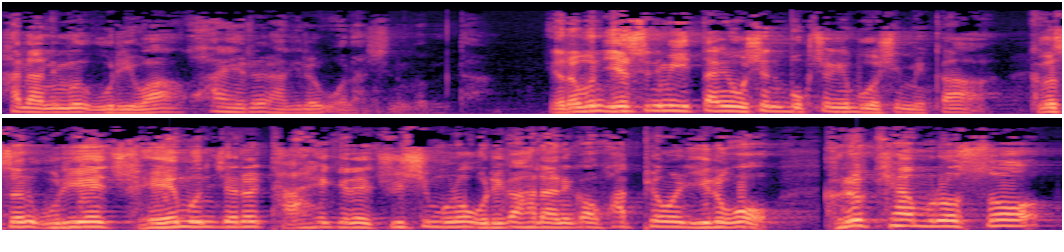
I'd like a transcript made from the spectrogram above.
하나님은 우리와 화해를 하기를 원하시는 겁니다. 여러분 예수님이 이 땅에 오신 목적이 무엇입니까? 그것은 우리의 죄 문제를 다 해결해 주심으로 우리가 하나님과 화평을 이루고 그렇게 함으로써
